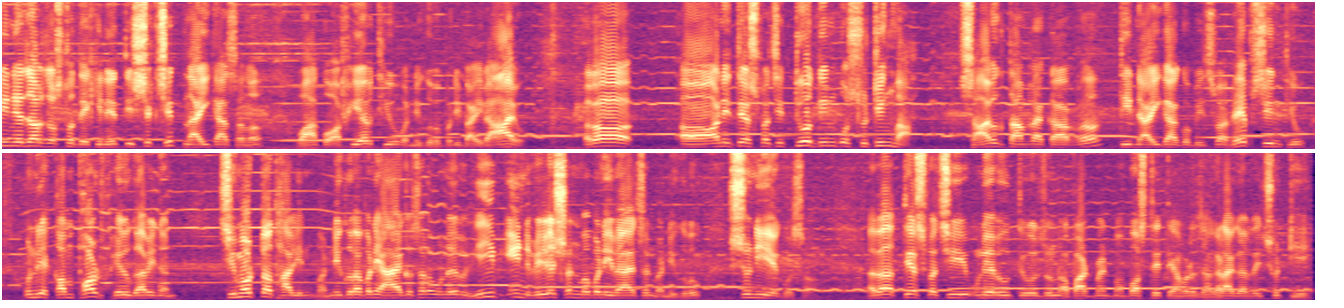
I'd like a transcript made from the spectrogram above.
टिनेजर जस्तो देखिने ती शिक्षित नायिकासँग उहाँको अफियर थियो भन्ने कुरो पनि बाहिर आयो। र अनि त्यसपछि त्यो दिनको सुटिङमा शाहरुख ताम्राकार र ती नायिकाको बिचमा रेप सिन थियो। उनले कम्फर्ट फिल गरेनन् चिमोट्न थालिन् भन्ने कुरा पनि आएको छ र उनीहरू लिभ इन रिलेसनमा पनि रहेछन् भन्ने कुरो सुनिएको छ। र त्यसपछि उनीहरू त्यो जुन अपार्टमेन्टमा बस्थे त्यहाँबाट झगडा गर्दै छुट्टिए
